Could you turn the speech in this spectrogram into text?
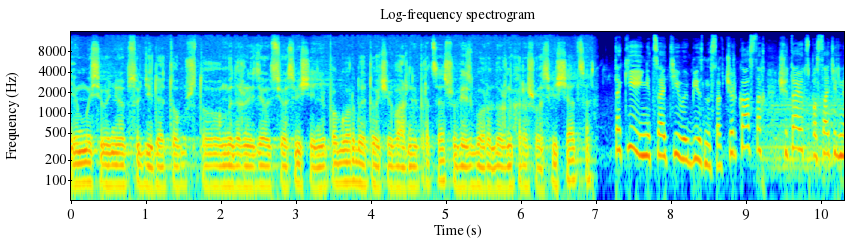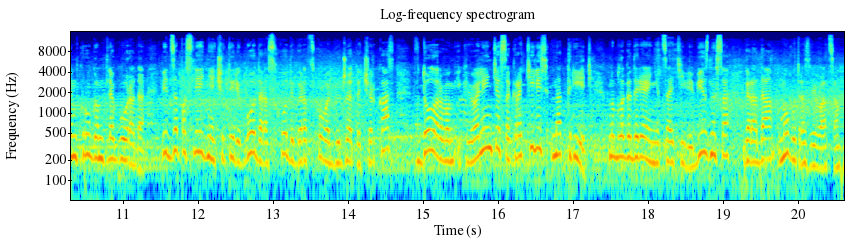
И мы сегодня обсудили о том, что мы должны сделать все освещение по городу. Это очень важный процесс, что весь город должен хорошо освещаться. Такие инициативы бизнеса в Черкасах считают спасательным кругом для города. Ведь за последние четыре года расходы городского бюджета Черкас в долларовом эквиваленте сократились на треть. Но благодаря инициативе бизнеса города могут развиваться.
